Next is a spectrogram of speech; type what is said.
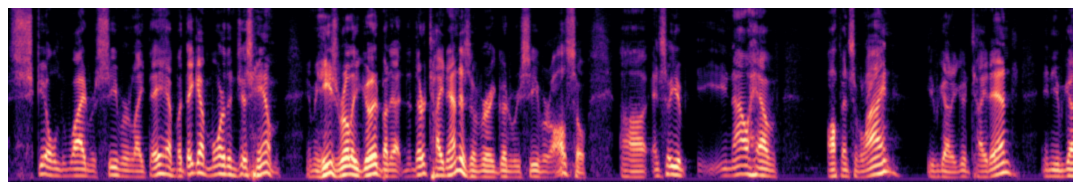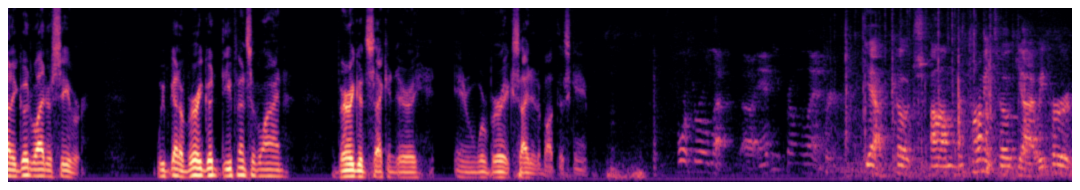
skilled wide receiver like they have, but they got more than just him. I mean, he's really good, but uh, their tight end is a very good receiver also. Uh, and so you you now have offensive line, you've got a good tight end, and you've got a good wide receiver. We've got a very good defensive line, a very good secondary, and we're very excited about this game. Fourth row left, uh, Andy from the Lantern. Yeah, Coach. Um, with Tommy Togiai, we've heard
